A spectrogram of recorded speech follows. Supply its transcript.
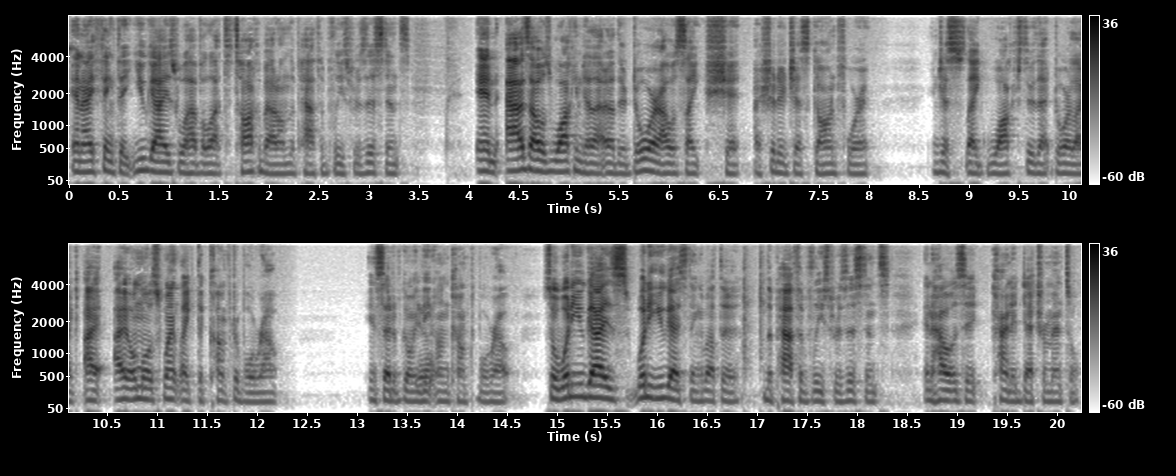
and I think that you guys will have a lot to talk about on the path of least resistance. And as I was walking to that other door, I was like, shit, I should have just gone for it and just like walked through that door. Like I, I almost went like the comfortable route instead of going the uncomfortable route. So what do you guys what do you guys think about the the path of least resistance and how is it kind of detrimental?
